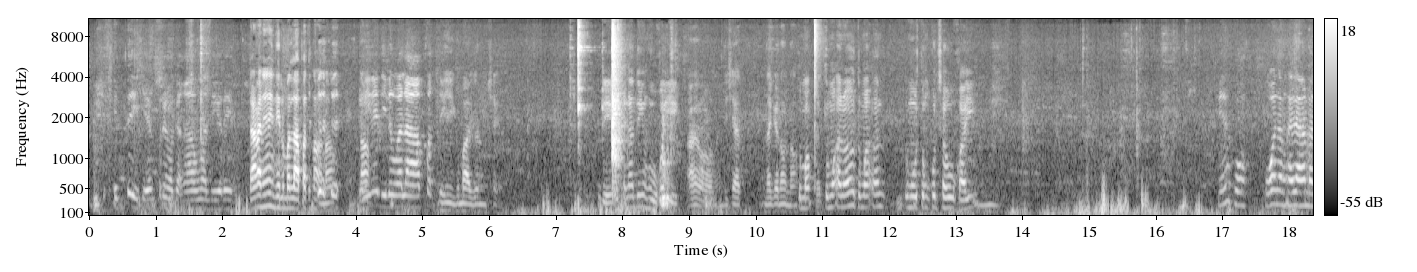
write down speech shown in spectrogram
Ito eh, siyempre magkakamali rin. Taka kanina hindi lumalapat na ano. No? Kanina di lumalapat eh. Hindi gumagano siya. Hindi, kasi nandun yung hukay eh. Ay, oo. Hindi siya na gano'n, no? Tuma, tuma, ano, tuma, ano, tumutungkod sa hukay. Mm. Yan po. Kuha ng halaman.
